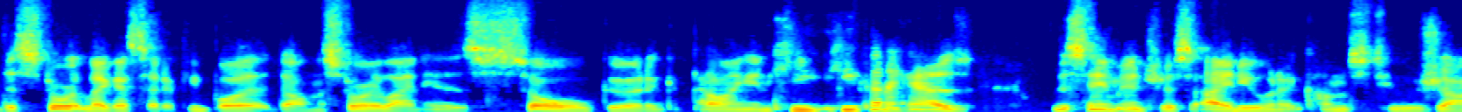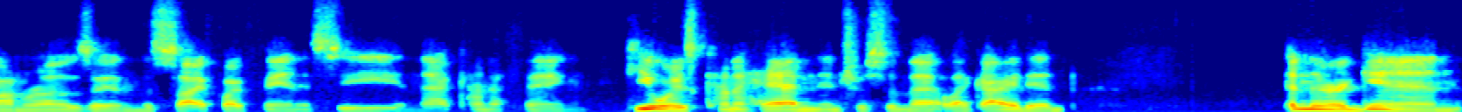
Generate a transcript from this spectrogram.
the story, like I said, if you boil it down, the storyline is so good and compelling, and he he kind of has the same interests I do when it comes to genres and the sci-fi fantasy and that kind of thing. He always kind of had an interest in that, like I did. And there again,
